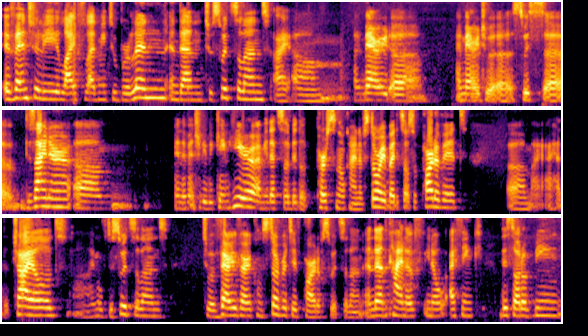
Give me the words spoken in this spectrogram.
eventually, life led me to Berlin and then to Switzerland. I, um, I married a, I married to a Swiss uh, designer. Um, and eventually we came here. I mean, that's a bit of a personal kind of story, but it's also part of it. Um, I, I, had a child. Uh, I moved to Switzerland, to a very, very conservative part of Switzerland, and then kind of, you know, I think this sort of being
